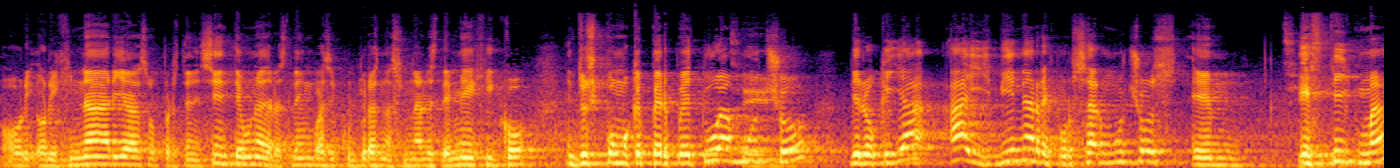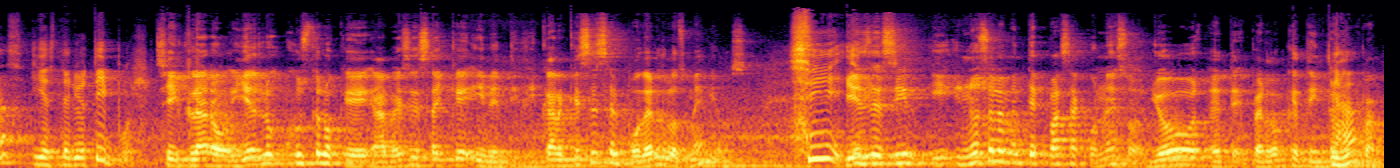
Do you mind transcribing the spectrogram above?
originarias o perteneciente a una de las lenguas y culturas nacionales de México. Entonces como que perpetúa mucho de lo que ya hay, viene a reforzar muchos em, estigmas y estereotipos. Sí, claro, y es lo, justo lo que a veces hay que identificar, que ese es el poder de los medios. Sí. Y es decir, y, no solamente pasa con eso, yo, eh, perdón que te interrumpa,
